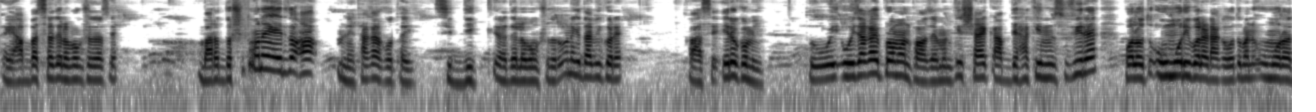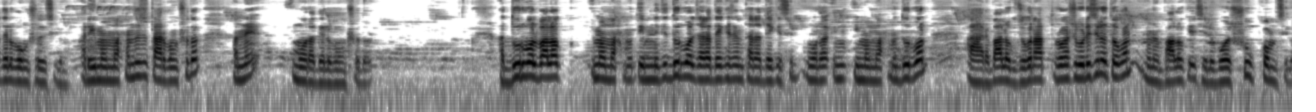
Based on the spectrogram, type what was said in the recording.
এই আব্বাস সাদেল বংশধর আছে। ভারতবর্ষে তো অনেক, এর তো মানে থাকার কথাই। সিদ্দিক রাদেল বংশধর অনেকে দাবি করে আছে, এরকমই। তো ওই ওই জায়গায় প্রমাণ পাওয়া যায়, এমনকি শেখ আব্দে হাকিম ইউসুফিরে বলা হতো উমরি বলে ডাকা হতো মানে উমর আদেল বংশধর ছিল। আর ইমাম মাহমুদ হচ্ছে তার বংশধর মানে উমর আদেল বংশধর। আর দুর্বল বালক ইমাম মাহমুদ এমনিতে দুর্বল, যারা দেখেছেন তারা দেখেছেন ইমাম মাহমুদ দুর্বল। আর বালক যখন আত্মপ্রকাশ ঘটেছিল তখন মানে ভালকই ছিল, বয়স খুব কম ছিল।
